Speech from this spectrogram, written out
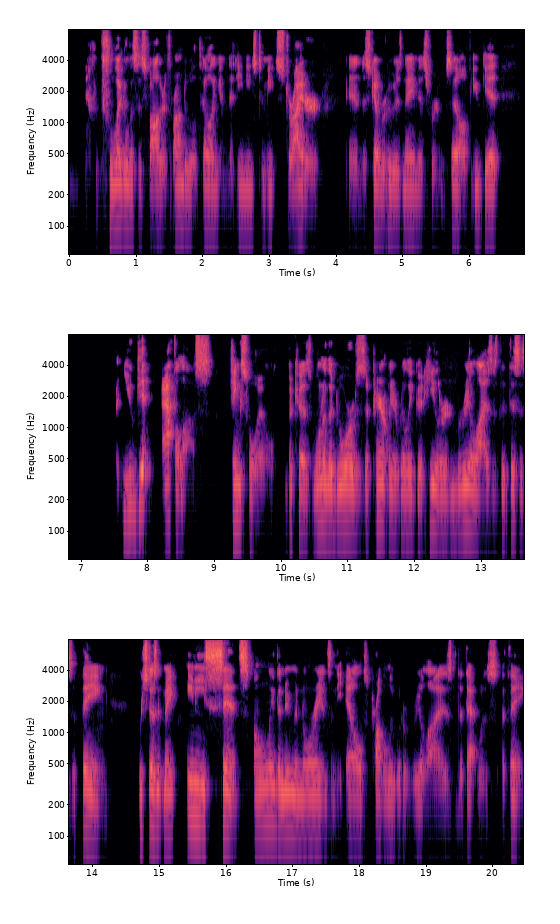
Legolas's father Thranduil telling him that he needs to meet Strider and discover who his name is for himself. You get you get Athelas, Kingsfoil, because one of the dwarves is apparently a really good healer and realizes that this is a thing, which doesn't make any sense. Only the Numenoreans and the elves probably would have realized that that was a thing.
